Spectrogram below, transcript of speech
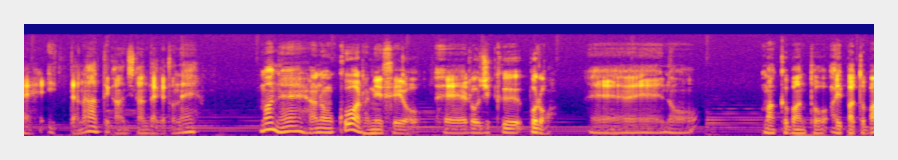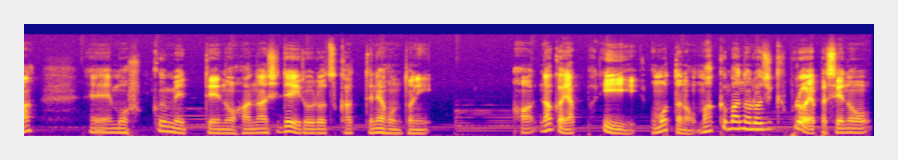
えー行ったなって感じなんだけどね。まあね、あの、 Koala にせよ、えー Logic Pro、えーの Mac 版と iPad 版、えーも含めての話でいろいろ使ってね、本当に。あ、なんかやっぱり思ったの、Mac 版の Logic Pro はやっぱり性能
